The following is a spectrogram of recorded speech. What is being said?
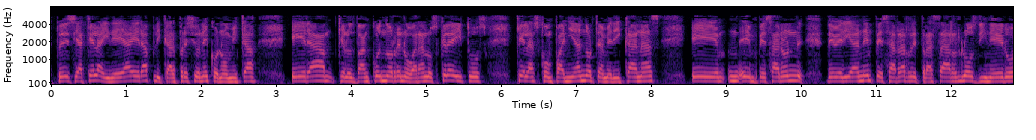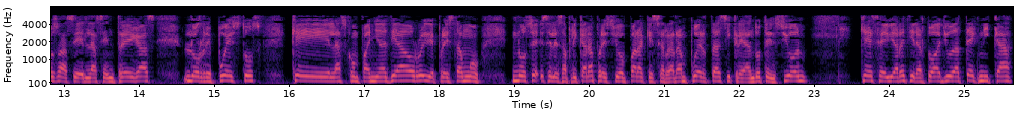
Entonces decía que la idea era aplicar presión económica, era que los bancos no renovaran los créditos, que las compañías norteamericanas eh, empezaron, deberían empezar a retrasar los dineros, hacer las entregas, los repuestos, que las compañías de ahorro y de préstamo no se, se les aplicara presión para que cerraran puertas y creando tensión que se debía retirar toda ayuda técnica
